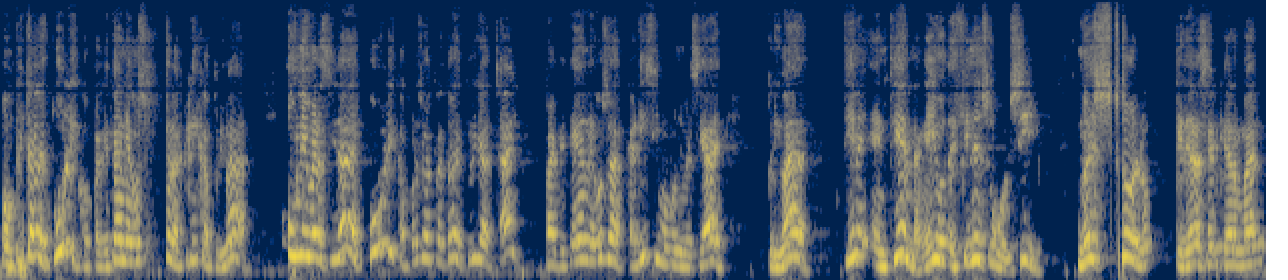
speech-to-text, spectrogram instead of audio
hospitales públicos, para que tengan negocio las clínicas privadas. Universidades públicas, por eso trató de destruir a Chay, para que tengan negocio las carísimas universidades privadas. Tiene, entiendan, ellos definen su bolsillo. No es solo querer hacer quedar mal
